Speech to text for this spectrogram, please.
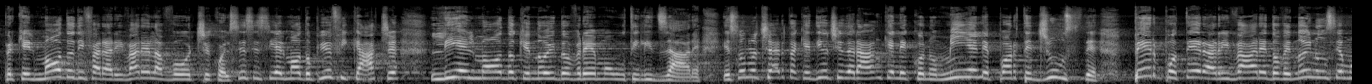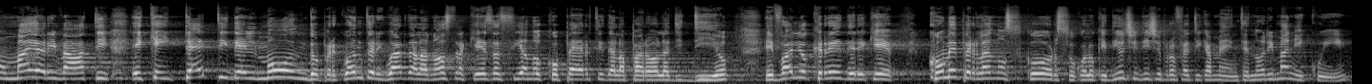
Perché il modo di far arrivare la voce, qualsiasi sia il modo più efficace, lì è il modo che noi dovremo utilizzare. E sono certa che Dio ci darà anche le economie, le porte giuste per poter arrivare dove noi non siamo mai arrivati e che i tetti del mondo, per quanto riguarda la nostra Chiesa, siano coperti dalla parola di Dio. E voglio credere che, come per l'anno scorso, quello che Dio ci dice profeticamente, non rimani qui.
